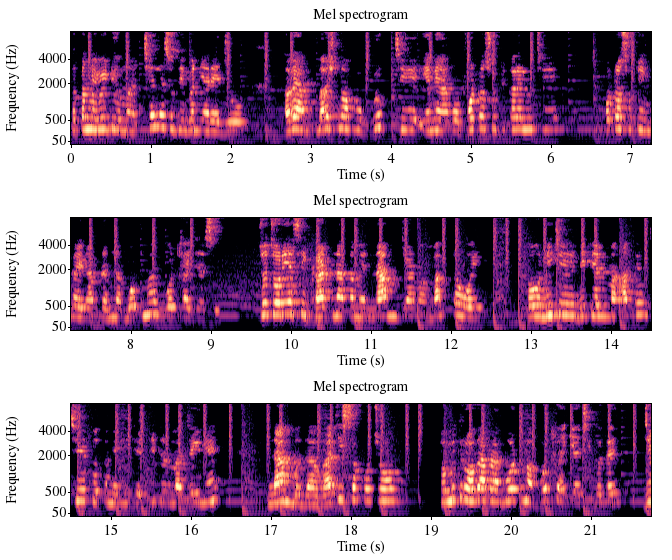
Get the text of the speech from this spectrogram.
તો તમે વિડીયોમાં છેલ્લે સુધી બન્યા રહેજો. હવે આ બસનું આપણું ગ્રુપ છે, એને આખું ફોટોશૂટ કરેલું છે. ફોટોશૂટિંગ કરીને આપણે એમના બોટમાં ગોઠવાઈ જશું જો ચોર્યાસી ઘાટના તમે નામ જાણવા માંગતા હોય, તો નીચે ડિટેલમાં આપેલ છે, તો તમે નીચે ડિટેલમાં જઈને નામ બધા વાંચી શકો છો. તો મિત્રો, હવે આપણા બોટમાં ગોઠવાઈ ગયા છે બધા જે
